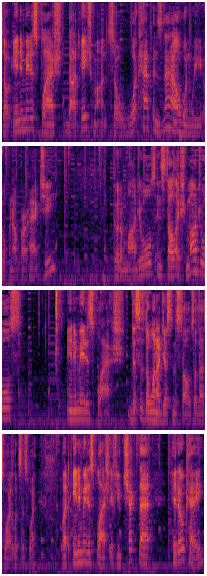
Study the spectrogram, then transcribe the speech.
So animatedSplash.hmod. So what happens now when we open up our Hakchi? go to modules, install extra modules, animated splash. This is the one I just installed, so that's why it looks this way. But animated splash, if you check that, hit OK.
